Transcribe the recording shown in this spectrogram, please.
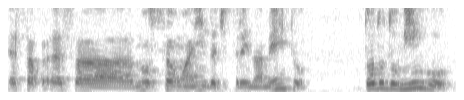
essa, essa noção ainda de treinamento, todo domingo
